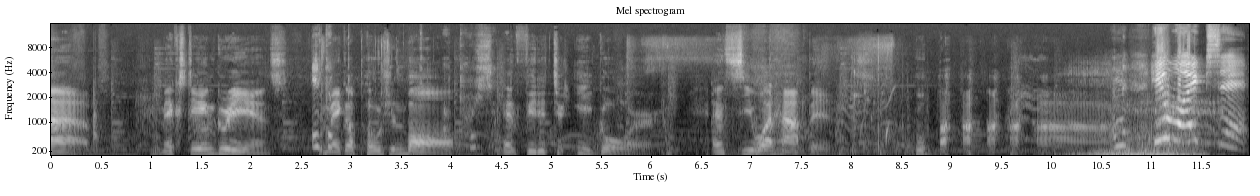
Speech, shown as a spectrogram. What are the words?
lab. Mix the ingredients It's to make a potion ball potion. and feed it to Igor. And see what happens. He likes it.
